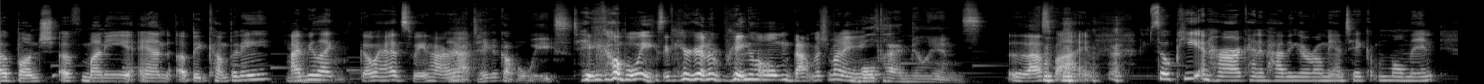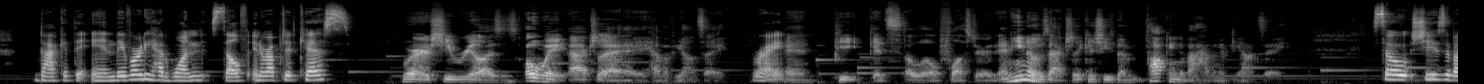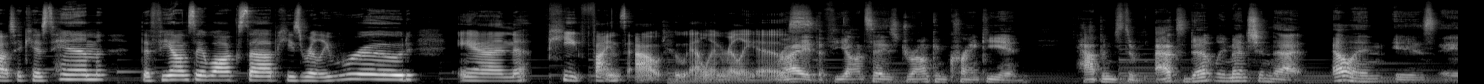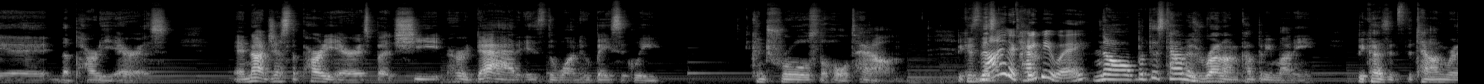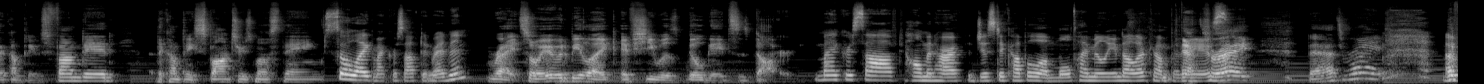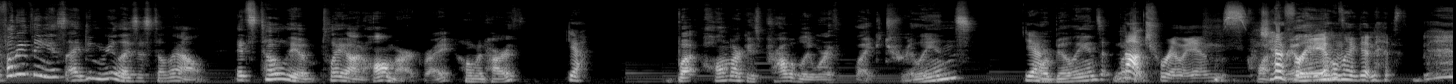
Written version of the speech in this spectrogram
a bunch of money and a big company, I'd be like, mm-hmm. go ahead, sweetheart. Yeah, take a couple weeks. Take a couple weeks if you're gonna bring home that much money. Multi millions. That's fine. so Pete and her are kind of having a romantic moment back at the inn. They've already had one self interrupted kiss. Where she realizes, oh wait, actually I have a fiance. Right. And Pete gets a little flustered. And he knows actually because she's been talking about having a fiance. So she's about to kiss him. The fiance walks up. He's really rude. And Pete finds out who Ellen really is. Right, the fiance is drunk and cranky and happens to accidentally mention that Ellen is a, the party heiress. And not just the party heiress, but she her dad is the one who basically controls the whole town. Because this Not in a ta- creepy way. No, but this town is run on company money because it's the town where the company was founded. The company sponsors most things. So, like Microsoft and Redmond, Right, so it would be like if she was Bill Gates' daughter. Microsoft, Home and Hearth, just a couple of multi million dollar companies. That's right. That's right. The funny thing is, I didn't realize this till now. It's totally a play on Hallmark, right? Home and Hearth. Yeah. but Hallmark is probably worth like trillions Yeah. or billions. Not the- trillions. Quadrillions? Jeffrey, oh my goodness.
